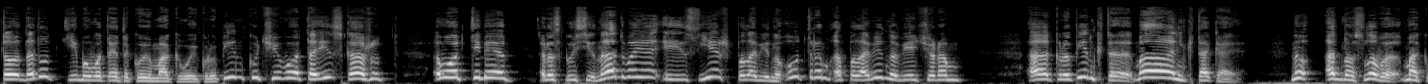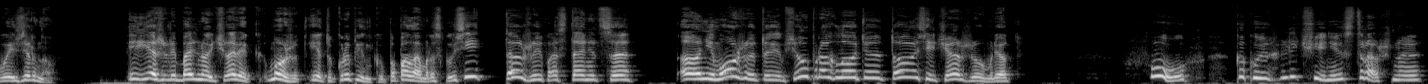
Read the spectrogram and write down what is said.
то дадут ему вот этакую маковую крупинку чего-то и скажут, вот тебе, раскуси надвое и съешь половину утром, а половину вечером. А крупинка-то маленькая такая. Ну, одно слово — маковое зерно. И ежели больной человек может эту крупинку пополам раскусить, то жив останется. А не может и всю проглотит, то сейчас же умрет. — Фу, какое лечение страшное!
